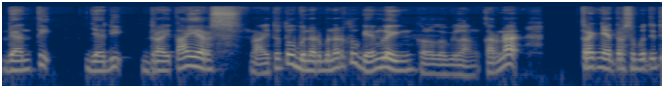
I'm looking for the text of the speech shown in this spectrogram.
Ganti jadi dry tires. Nah, itu tuh benar-benar tuh gambling kalau gue bilang. Karena tracknya tersebut itu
